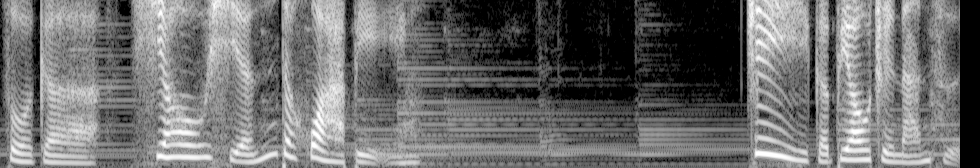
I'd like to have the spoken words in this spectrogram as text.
做个消闲的画饼。这个标致男子，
